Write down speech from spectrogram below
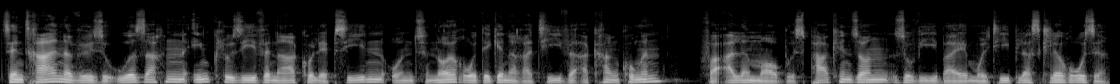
zentralnervöse Ursachen inklusive Narkolepsien und neurodegenerative Erkrankungen, vor allem Morbus Parkinson sowie bei multipler Sklerose.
